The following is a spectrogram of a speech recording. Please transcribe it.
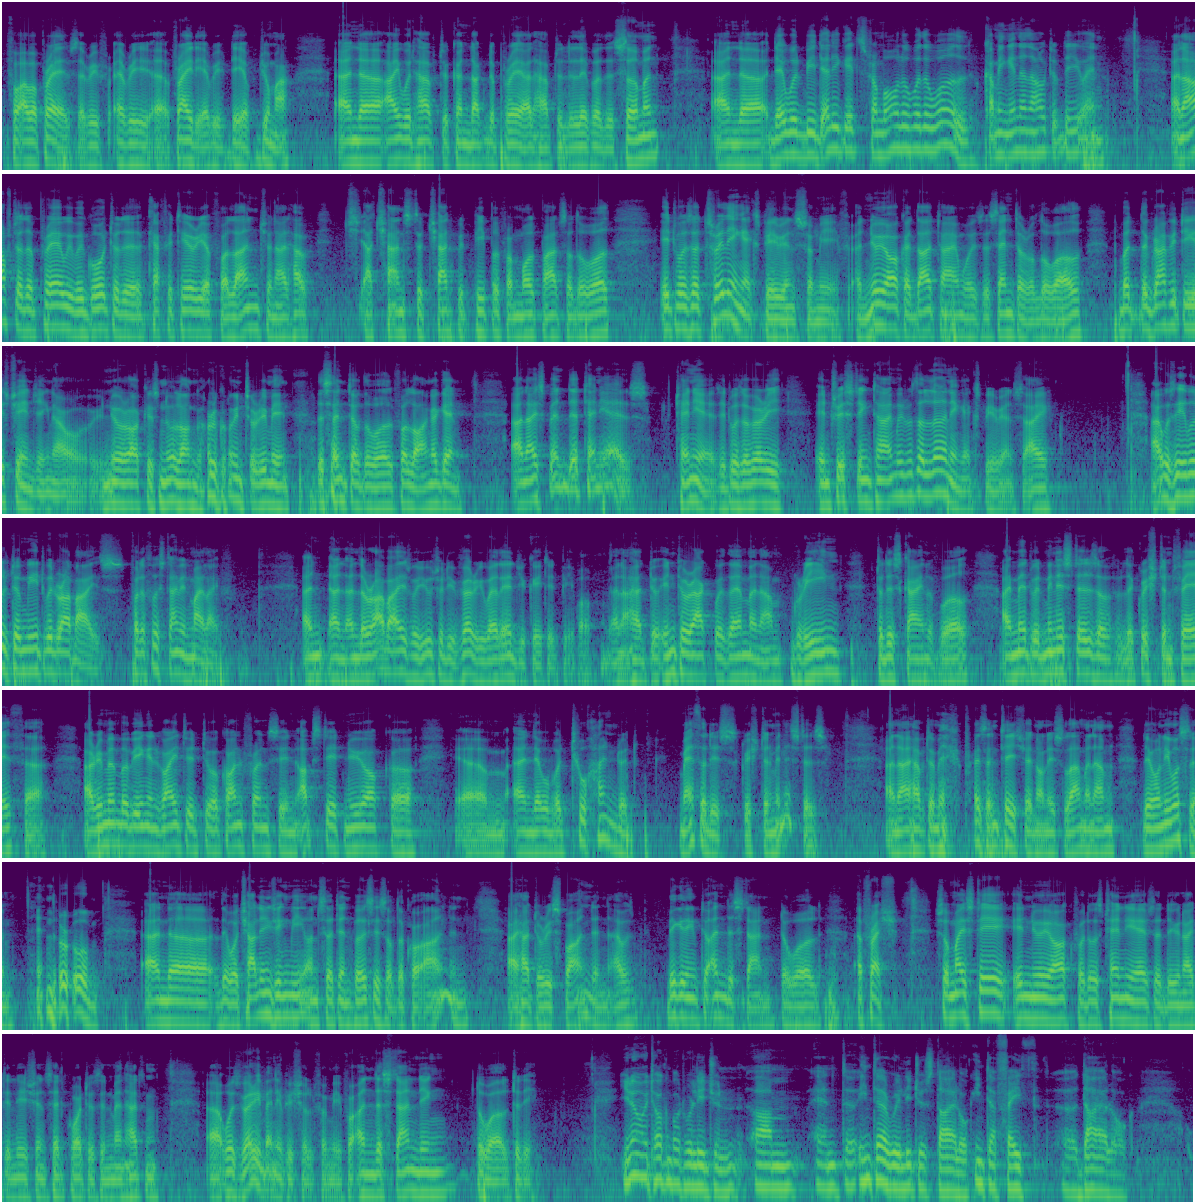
for our prayers every, every uh, Friday, every day of Jummah. And uh, I would have to conduct the prayer, I'd have to deliver the sermon. And uh, there would be delegates from all over the world coming in and out of the UN. And after the prayer, we would go to the cafeteria for lunch, and I'd have ch- a chance to chat with people from all parts of the world. It was a thrilling experience for me. Uh, New York at that time was the center of the world, but the gravity is changing now. New York is no longer going to remain the center of the world for long again. And I spent there 10 years. 10 years. It was a very interesting time. It was a learning experience. I, I was able to meet with rabbis for the first time in my life. And, and, and the rabbis were usually very well educated people. And I had to interact with them, and I'm green to this kind of world. I met with ministers of the Christian faith. Uh, I remember being invited to a conference in upstate New York, uh, um, and there were about 200 Methodist Christian ministers. And I have to make a presentation on Islam, and I'm the only Muslim in the room. And uh, they were challenging me on certain verses of the Quran, and I had to respond, and I was beginning to understand the world afresh. So my stay in New York for those 10 years at the United Nations headquarters in Manhattan uh, was very beneficial for me for understanding the world today. You know, we're talking about religion um, and uh, inter-religious dialogue, interfaith uh, dialogue.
